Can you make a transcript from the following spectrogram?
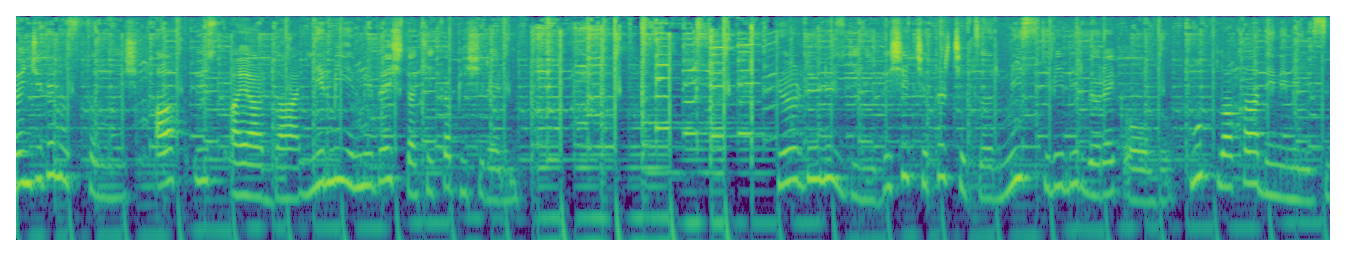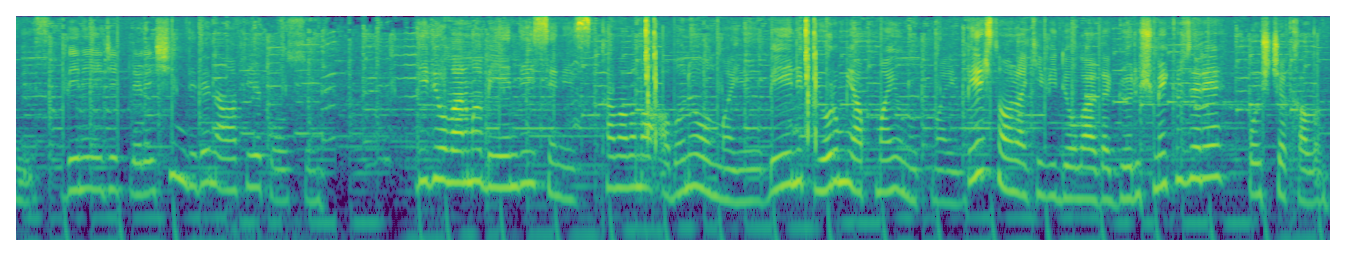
Önceden ısıtılmış alt üst ayarda 20-25 dakika pişirelim. Gördüğünüz gibi dışı çıtır çıtır mis gibi bir börek oldu. Mutlaka denemelisiniz. Deneyeceklere şimdiden afiyet olsun. Videolarımı beğendiyseniz kanalıma abone olmayı, beğenip yorum yapmayı unutmayın. Bir sonraki videolarda görüşmek üzere, hoşçakalın.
